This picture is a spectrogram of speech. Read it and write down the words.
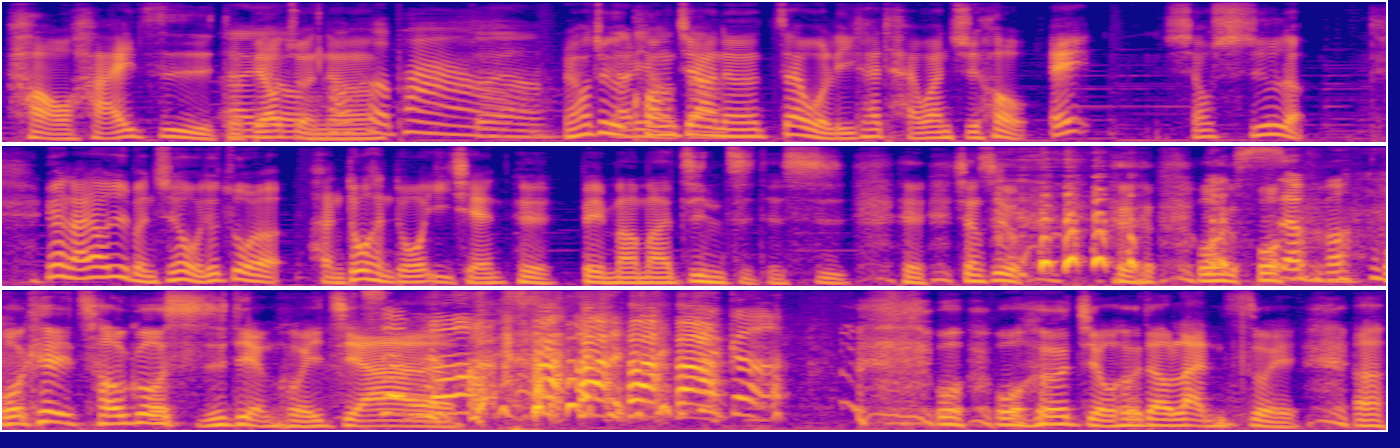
好孩子的标准呢？”好可怕哦！对啊。然后这个框架呢，在我离开台湾之后，哎，消失了。因为来到日本之后，我就做了很多很多以前 被妈妈禁止的事，像是 我 我我，可以超过十点回家了。这个我我喝酒喝到烂醉啊！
